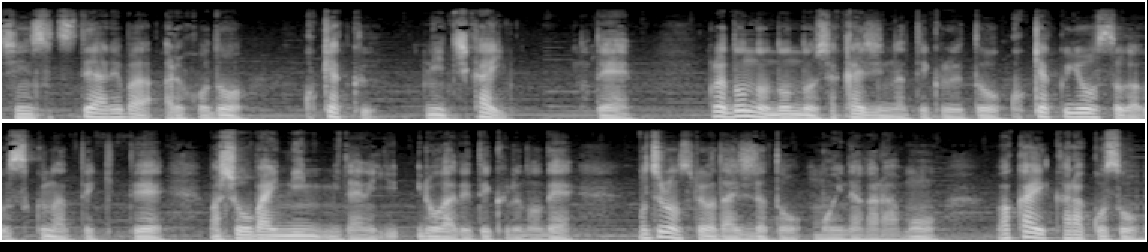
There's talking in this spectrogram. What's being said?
新卒であればあるほど顧客に近いのでこれはどんどんどんどん社会人になってくると顧客要素が薄くなってきて、まあ、商売人みたいな色が出てくるのでもちろんそれは大事だと思いながらも若いからこそ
